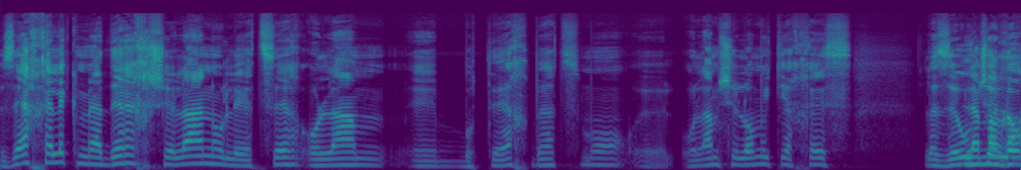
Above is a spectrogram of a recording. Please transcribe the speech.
וזה היה חלק מהדרך שלנו לייצר עולם אה, בוטח בעצמו, אה, עולם שלא מתייחס לזהות למראה. שלו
